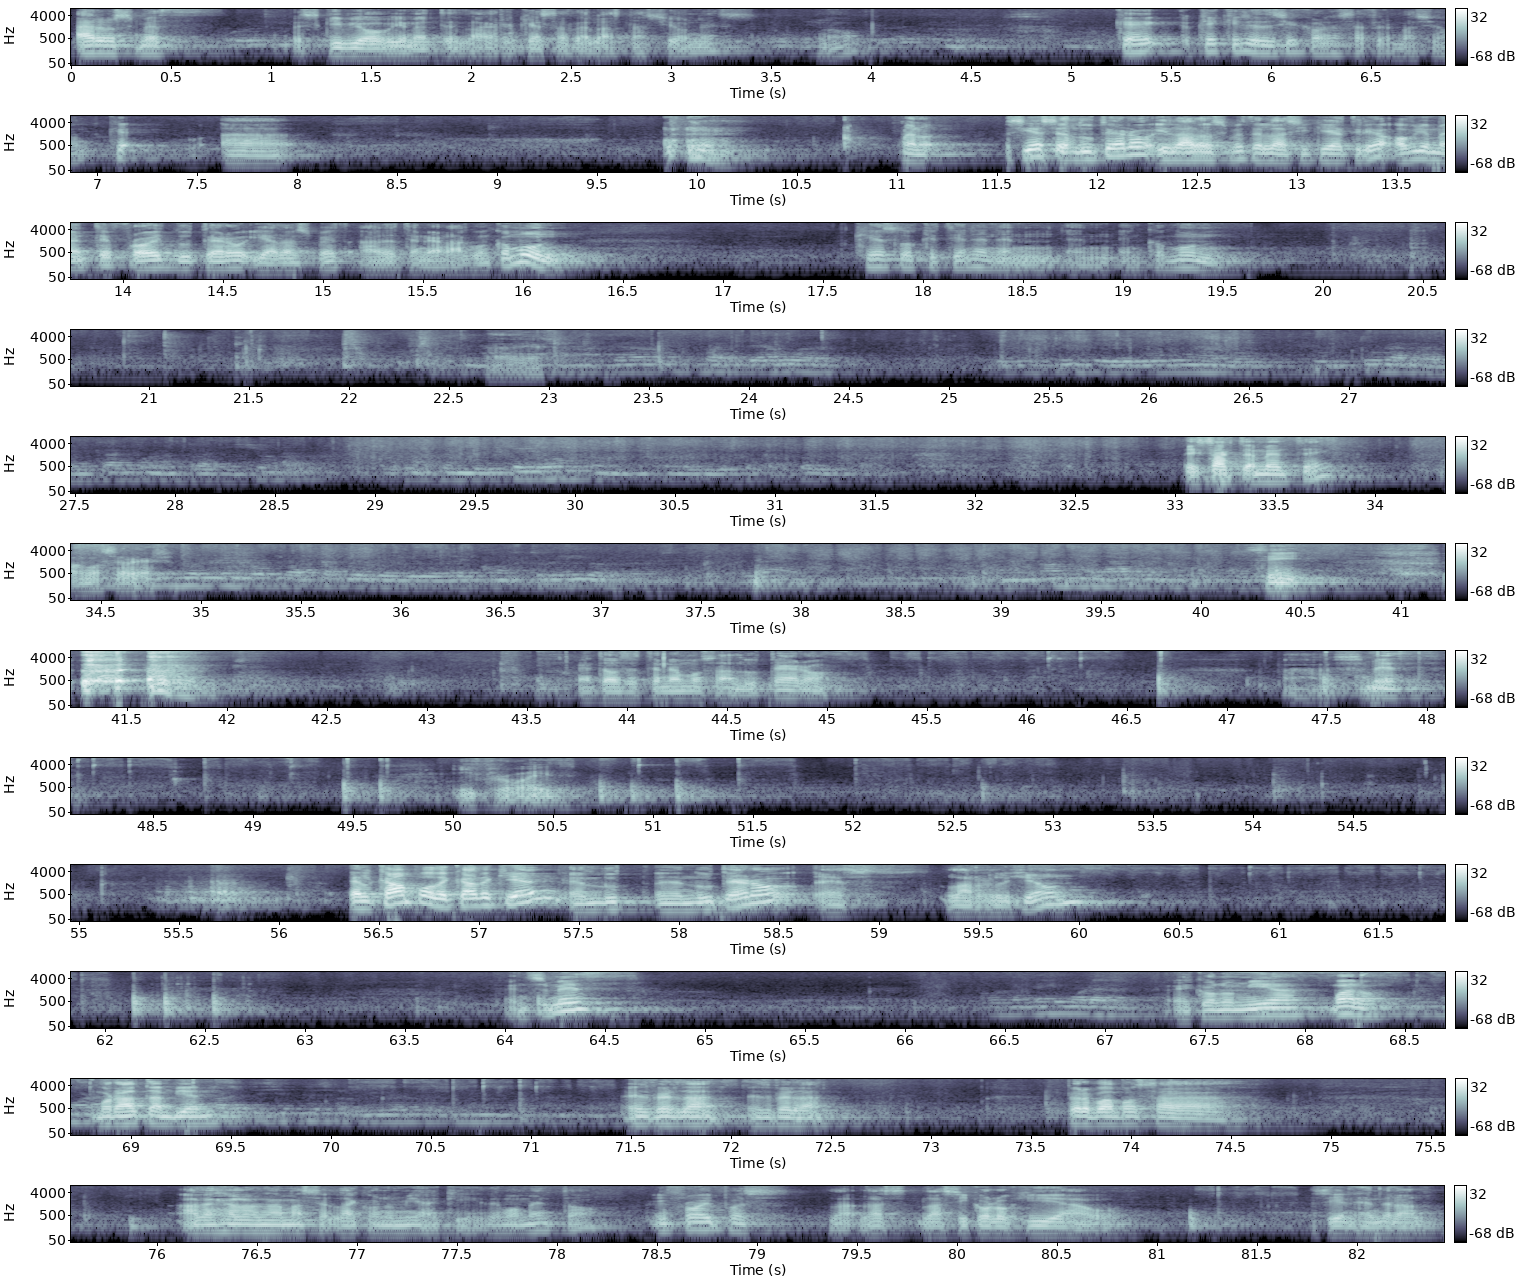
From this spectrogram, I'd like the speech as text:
Adam Smith escribió obviamente La riqueza de las naciones, ¿no? ¿Qué, qué quiere decir con esa afirmación? Que, ah, bueno, si es el Lutero y el Adam Smith de la psiquiatría, obviamente Freud, Lutero y Adam Smith han de tener algo en común. ¿Qué es lo que tienen en, en- común? A ver. Exactamente. Vamos a ver. mismo tiempo tratando de reconstruir los planes, no negar la Sí. Entonces tenemos a Lutero, a Smith y Freud. El campo de cada quien en Lu- en Lutero es la religión. En Smith, economía, bueno, moral también. Es verdad, es verdad. Pero vamos a, a dejarlo nada más en la economía aquí de momento. Y Freud, pues, la, psicología o así en general.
